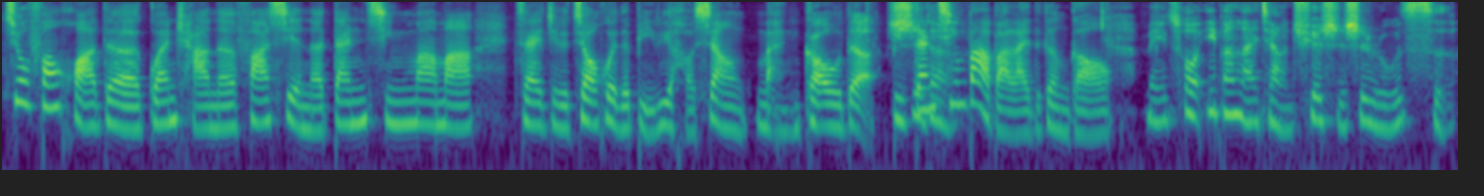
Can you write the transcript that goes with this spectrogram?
就芳华的观察呢，发现呢，单亲妈妈在这个教会的比例好像蛮高的，比单亲爸爸来的更高。没错，一般来讲确实是如此。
